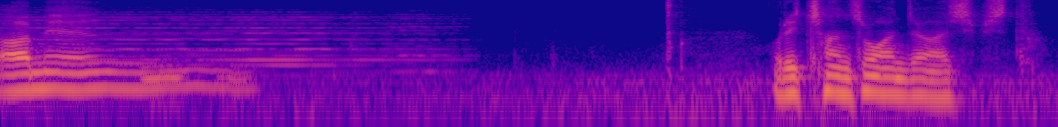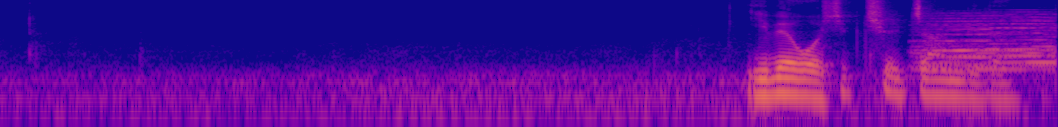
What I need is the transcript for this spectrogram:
아멘. 우리 찬송 한 장 하십시다. 257장입니다.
